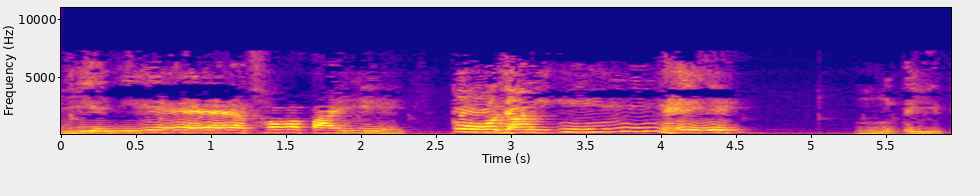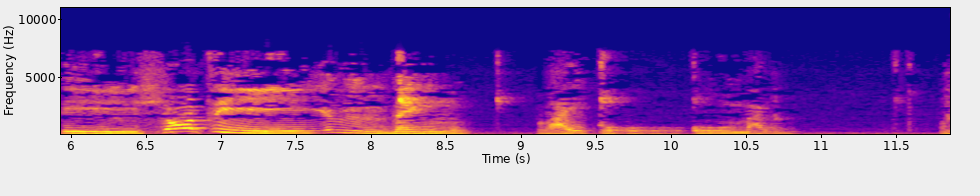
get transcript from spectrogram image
一年操白高人哎。我弟弟小贼无名，外国门，我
